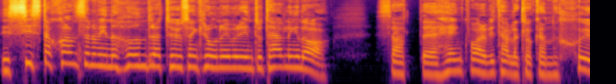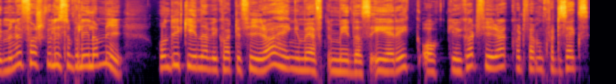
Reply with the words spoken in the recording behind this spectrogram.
det är sista chansen att vinna 100 000 kronor i vår introtävling idag. Så att, eh, häng kvar, vi tävlar klockan sju. Men nu först ska vi lyssna på Lilla My. Hon dyker in här vid kvart i fyra, hänger med eftermiddags-Erik och eh, kvart fyra, kvart fem, kvart sex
